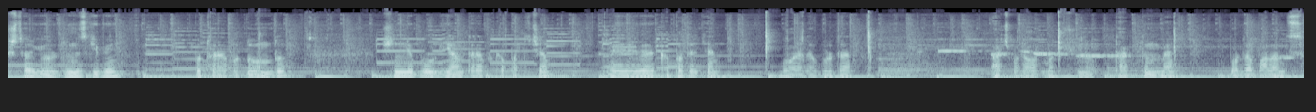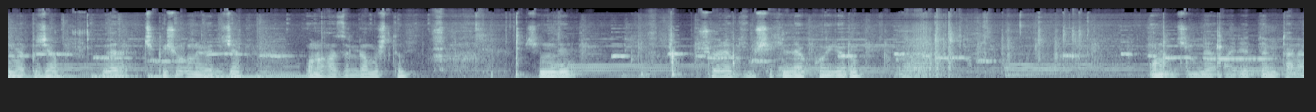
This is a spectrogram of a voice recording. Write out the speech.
Arkadaşlar gördüğünüz gibi bu tarafı dondu. Şimdi bu yan tarafı kapatacağım. Ee, ve kapatırken bu arada burada açma kapatma tuşunu taktım ben. Burada bağlantısını yapacağım ve çıkış yolunu vereceğim. Onu hazırlamıştım. Şimdi şöyle bir şekilde koyuyorum. Onun için de ayrıca bir tane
